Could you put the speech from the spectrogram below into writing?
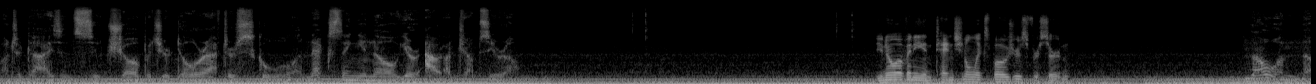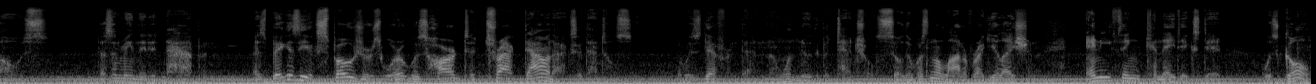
Bunch of guys in suits show up at your door after school, and next thing you know, you're out on Jump Zero. You know of any intentional exposures for certain? No one knows. Doesn't mean they didn't happen. As big as the exposures were, it was hard to track down accidentals. It was different then. No one knew the potential, so there wasn't a lot of regulation. Anything Conatix did was gold.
